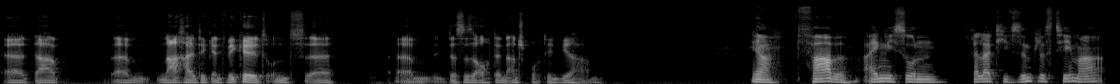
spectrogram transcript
äh, da ähm, nachhaltig entwickelt und äh, ähm, das ist auch der Anspruch, den wir haben. Ja, Farbe, eigentlich so ein relativ simples Thema,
